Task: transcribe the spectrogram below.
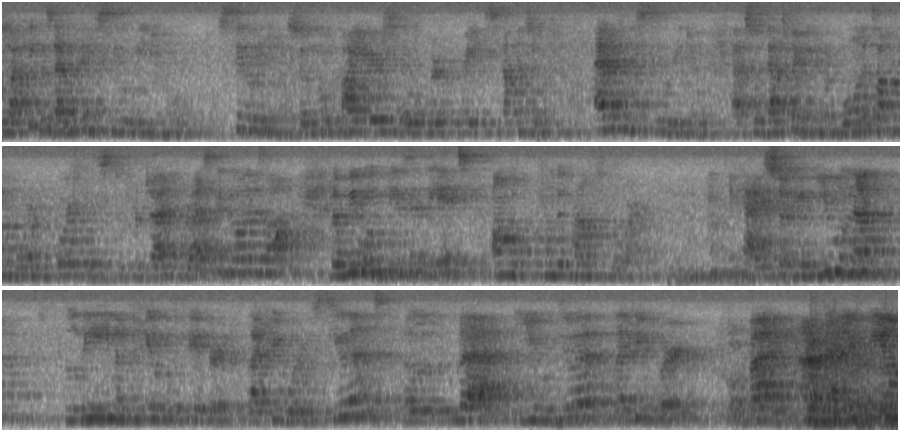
lucky because everything is still regional. Still regional. So no fires, no earthquakes, nothing. So everything is still regional. Uh, so that's why we cannot go on the top anymore, of course, it's too fragile for us to go on the top. But we will visit it on the, from the ground floor. Mhm. Okay, so you, you will not leave and feel the fever like you were a student, uh, but you will do it like you were Buddy, okay, you'll be on,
